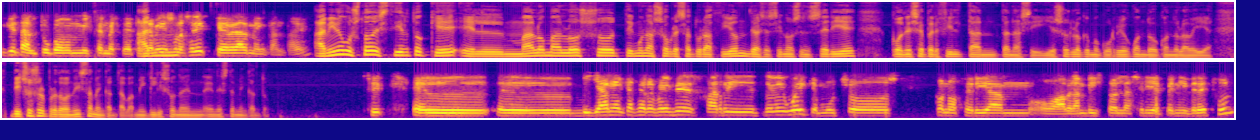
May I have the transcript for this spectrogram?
¿Y qué tal tú con Mr. Mercedes? Porque A a mí mí- es una serie que de verdad me encanta, ¿eh? A mí me gustó, es cierto que el malo maloso tenga una sobresaturación de asesinos en serie con ese perfil tan tan así. Y eso es lo que me ocurrió cuando, cuando la veía. Dicho eso, el protagonista me encantaba. Mick Gleason en, en este me encantó. Sí, el, el villano al que hace referencia es Harry Treadway, que muchos conocerían o habrán visto en la serie Penny Dreadful,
